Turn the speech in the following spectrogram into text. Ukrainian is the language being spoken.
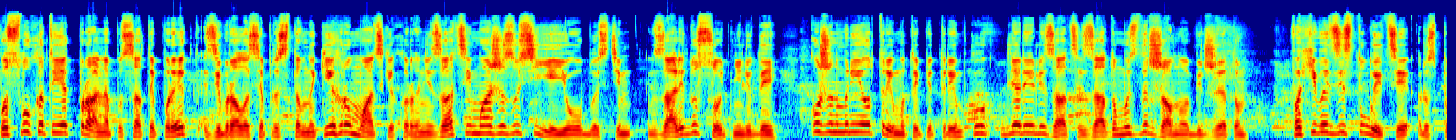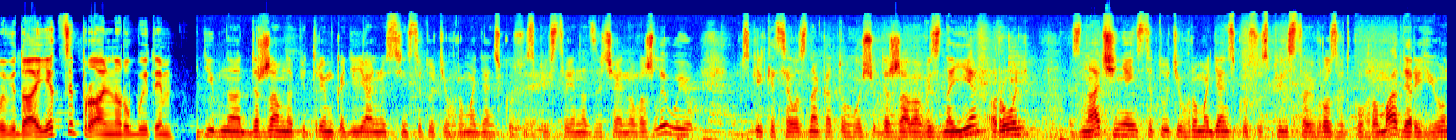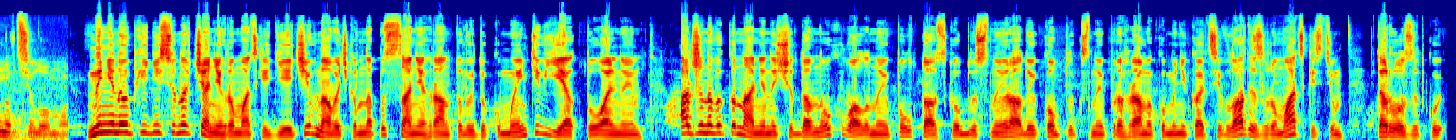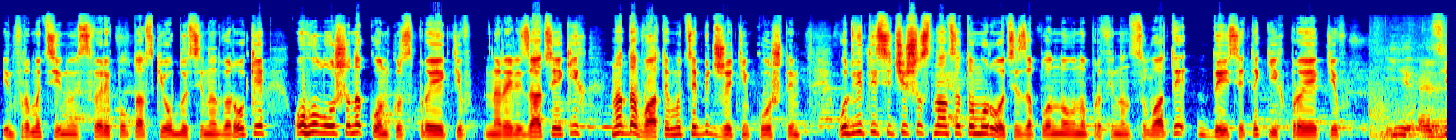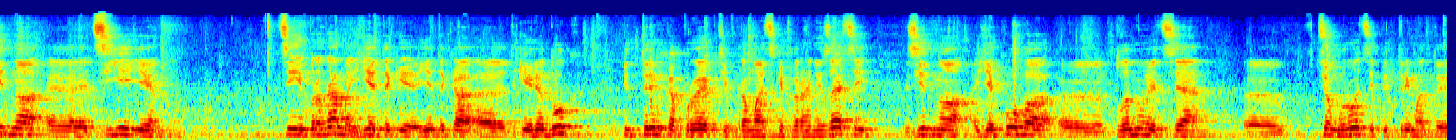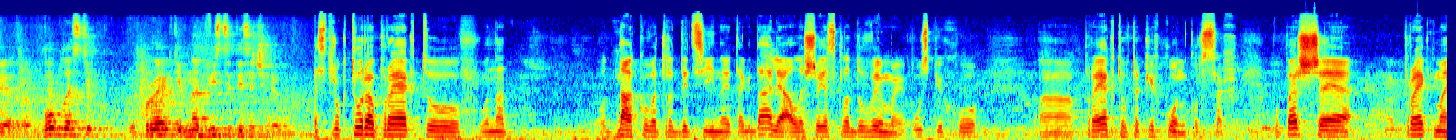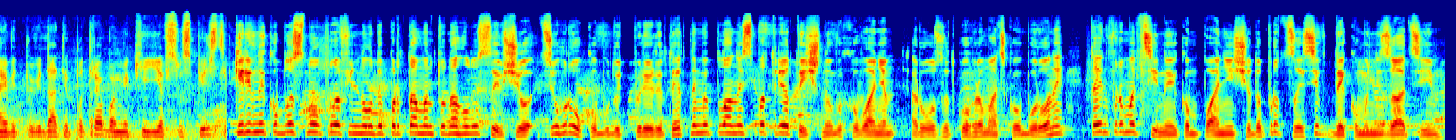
Послухати, як правильно писати проєкт, зібралися представники громадських організацій майже з усієї області. В залі до сотні людей. Кожен мріє отримати підтримку для реалізації задуму з державного бюджету. Фахівець зі столиці розповідає, як це правильно робити. Подібна державна підтримка діяльності інститутів громадянського суспільства є надзвичайно важливою, оскільки це ознака того, що держава визнає роль значення інститутів громадянського суспільства в розвитку громади, регіону в цілому. Нині необхідність у навчанні громадських діячів навичкам написання грантових документів є актуальною. Адже на виконання нещодавно ухваленої Полтавською обласною радою комплексної програми комунікації влади з громадськістю та розвитку інформаційної сфери Полтавської області на два роки оголошено конкурс проєктів, на реалізацію яких надаватимуться бюджетні кошти. У 2016 році заплановано профінансувати 10 таких проєктів. І е, згідно е, цієї, цієї програми є, такі, є така, е, такий рядок підтримка проєктів громадських організацій, згідно якого е, планується е, в цьому році підтримати в області проєктів на 200 тисяч гривень. Структура проєкту вона однакова, традиційна і так далі, але що є складовими успіху а, проєкту в таких конкурсах? По-перше, проєкт має відповідати потребам, які є в суспільстві. Керівник обласного профільного департаменту наголосив, що цього року будуть пріоритетними плани з патріотичного виховання, розвитку громадської оборони та інформаційної кампанії щодо процесів декомунізації.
